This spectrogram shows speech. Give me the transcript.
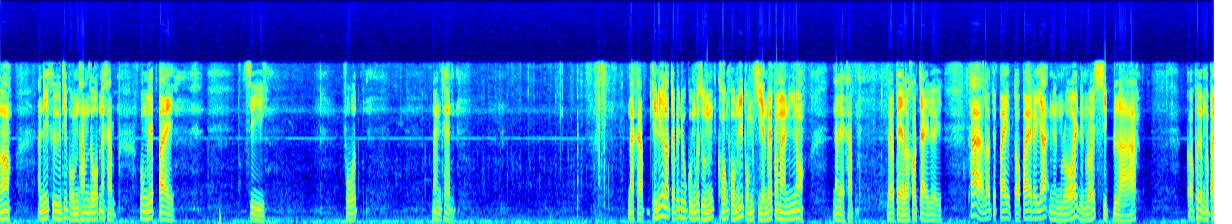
เนาะอันนี้คือที่ผมทำโดบนะครับ วงเล็บไป สี่โฟตนั่งแท่นนะครับ ทีนี้เราจะไปดูกลุ่มกระสุนของผมนี่ผมเขียนไว้ประมาณนี้เนาะนั่นแหละครับ แล้วแต่เราเข้าใจเลย ถ้าเราจะไปต่อไประยะหนึ่งร้อยหนึ่งร้อยสิบหลา ก็เพิ่มเข้าไป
